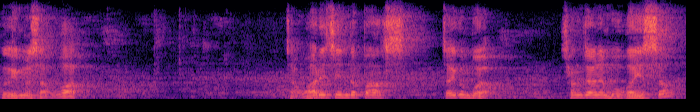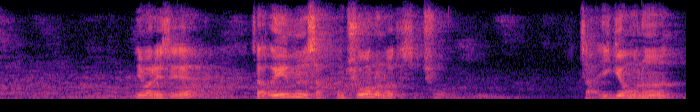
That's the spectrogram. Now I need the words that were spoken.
그 의문사 what. 자, what is in the box? 자, 이건 뭐야? 상자 안에 뭐가 있어? 이 말이지. 자, 의문사. 그럼 주어는 어디 있어? 주어. 자, 이 경우는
